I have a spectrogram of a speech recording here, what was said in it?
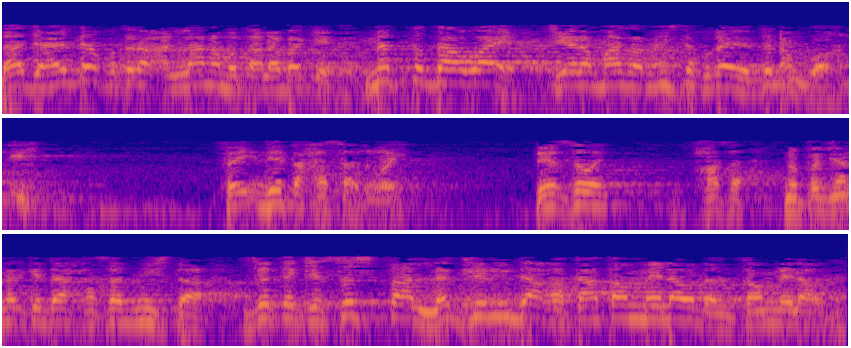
دا جایز دی خدای الله نه مطالبه کې نه ته دا وای چې را ما سره نشته خدای دې نه واخلي صحیح دې ته حسد وای دې څه وای حسد نو په جنت کې دا حسد نشته ځکه چې سستا لګژري دا غتا ته ملاو ده ته ملاو ده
